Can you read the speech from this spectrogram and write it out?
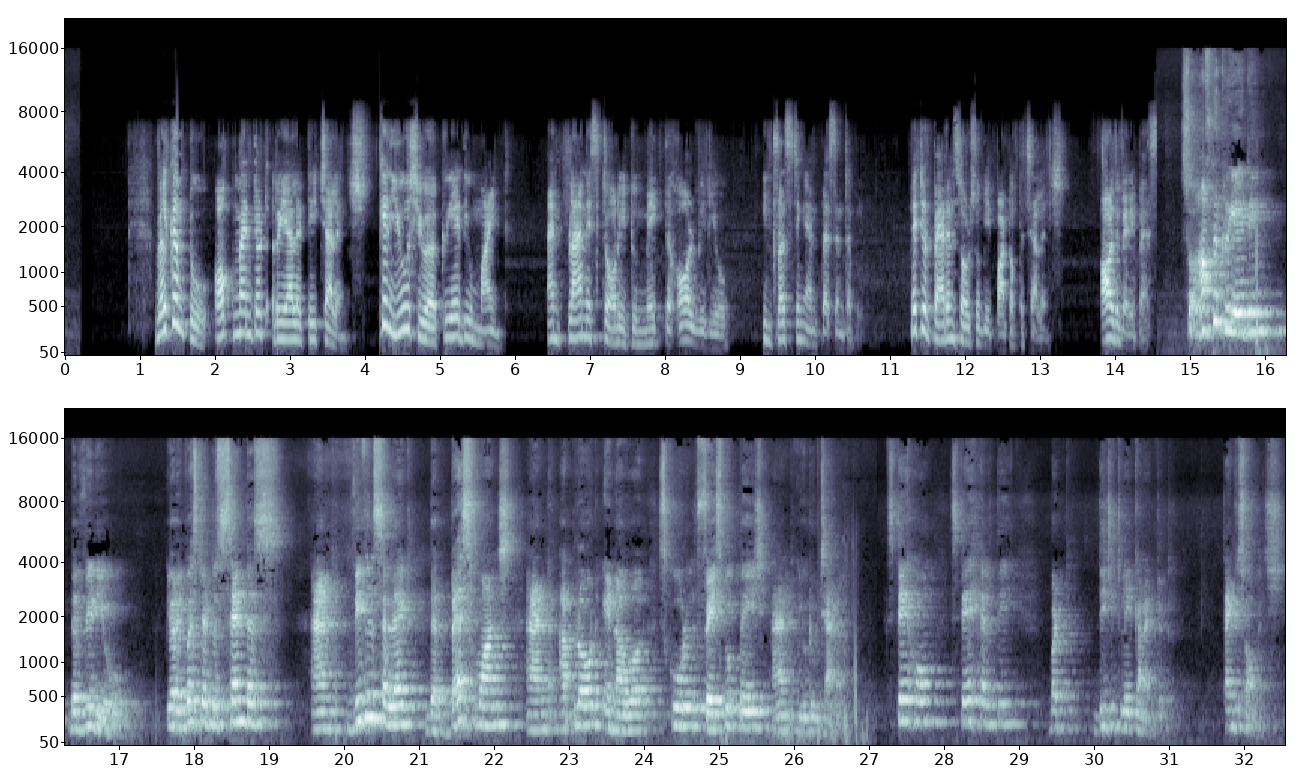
Welcome to Augmented Reality Challenge. You can use your creative mind and plan a story to make the whole video interesting and presentable. Let your parents also be part of the challenge. All the very best. So after creating the video, you are requested to send us and we will select the best ones and upload in our school Facebook page and YouTube channel. Stay home, stay healthy, but digitally connected. Thank you so much.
